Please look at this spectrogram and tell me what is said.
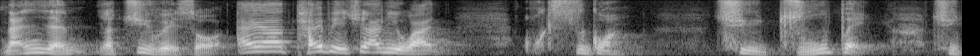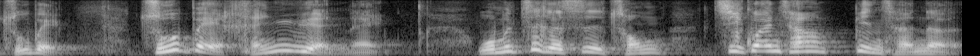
男人要聚会时候，哎呀，台北去哪里玩？时光去竹北啊，去竹北，竹北很远呢。我们这个是从机关枪变成了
